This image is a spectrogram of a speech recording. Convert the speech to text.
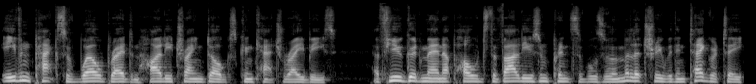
even packs of well bred and highly trained dogs can catch rabies. A Few Good Men upholds the values and principles of a military with integrity,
